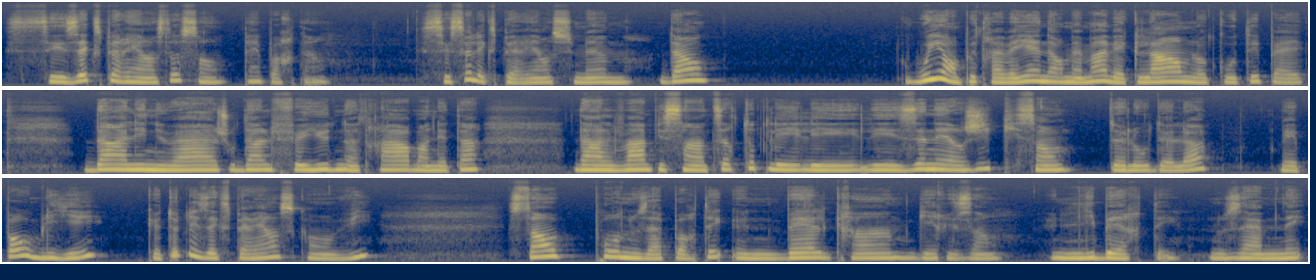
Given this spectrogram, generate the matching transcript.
ces expériences-là sont importantes. C'est ça l'expérience humaine. Donc, oui, on peut travailler énormément avec l'âme, l'autre côté peut être dans les nuages ou dans le feuillu de notre arbre en étant dans le vent, puis sentir toutes les, les, énergies qui sont de l'au-delà, mais pas oublier que toutes les expériences qu'on vit sont pour nous apporter une belle grande guérison, une liberté, nous amener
